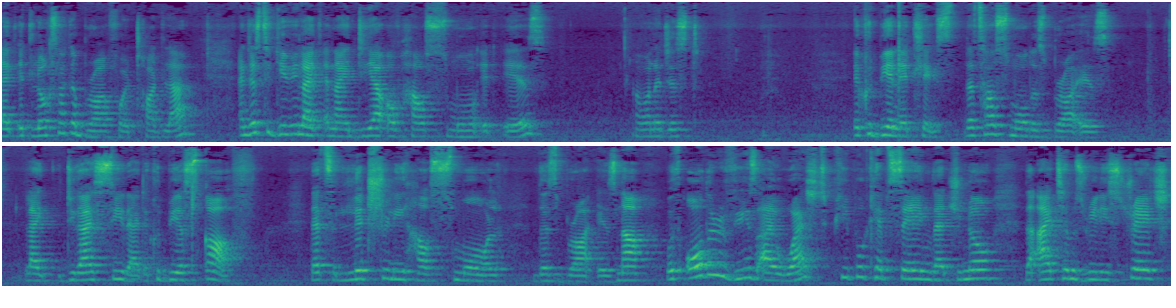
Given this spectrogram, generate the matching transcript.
like it looks like a bra for a toddler. And just to give you like an idea of how small it is, I want to just, it could be a necklace. That's how small this bra is. Like, do you guys see that? It could be a scarf. That's literally how small this bra is. Now, with all the reviews I watched, people kept saying that, you know, the items really stretch.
